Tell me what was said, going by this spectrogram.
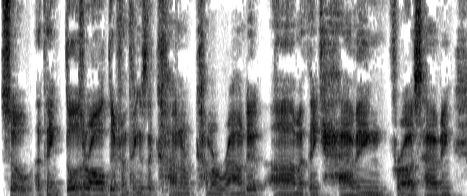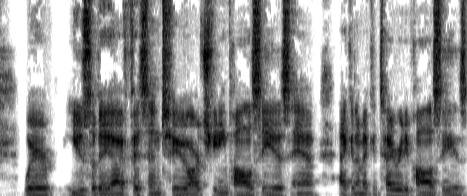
So I think those are all different things that kind of come around it. Um, I think having, for us, having where use of AI fits into our cheating policies and academic integrity policies.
